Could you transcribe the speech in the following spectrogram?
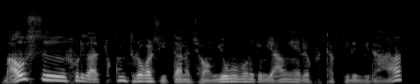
마우스 소리가 조금 들어갈 수 있다는 점, 이 부분은 좀 양해를 부탁드립니다.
